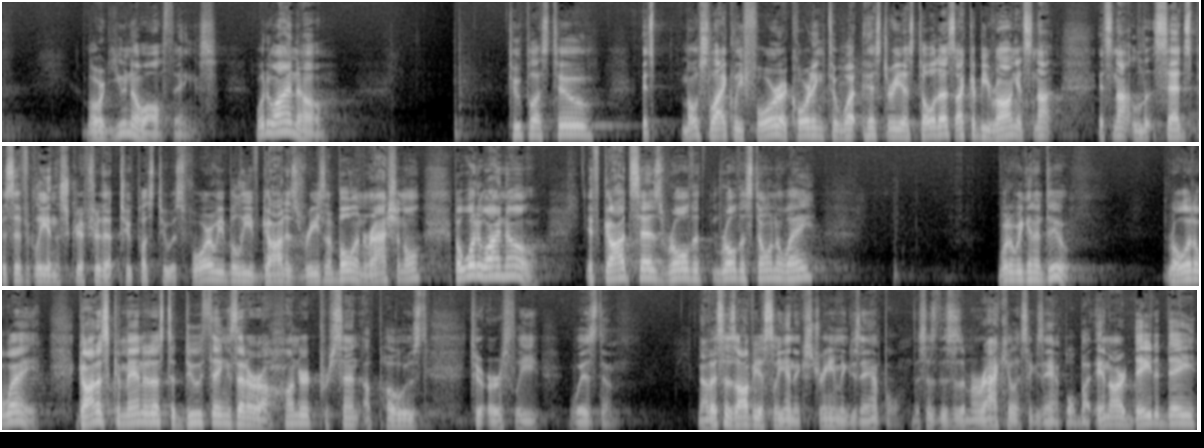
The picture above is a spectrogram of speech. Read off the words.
Lord, you know all things. What do I know? Two plus two, it's most likely four, according to what history has told us. I could be wrong. It's not, it's not said specifically in the scripture that two plus two is four. We believe God is reasonable and rational. But what do I know? If God says roll the, roll the stone away, what are we going to do? Roll it away. God has commanded us to do things that are 100% opposed to earthly wisdom. Now, this is obviously an extreme example. This is, this is a miraculous example. But in our day to day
